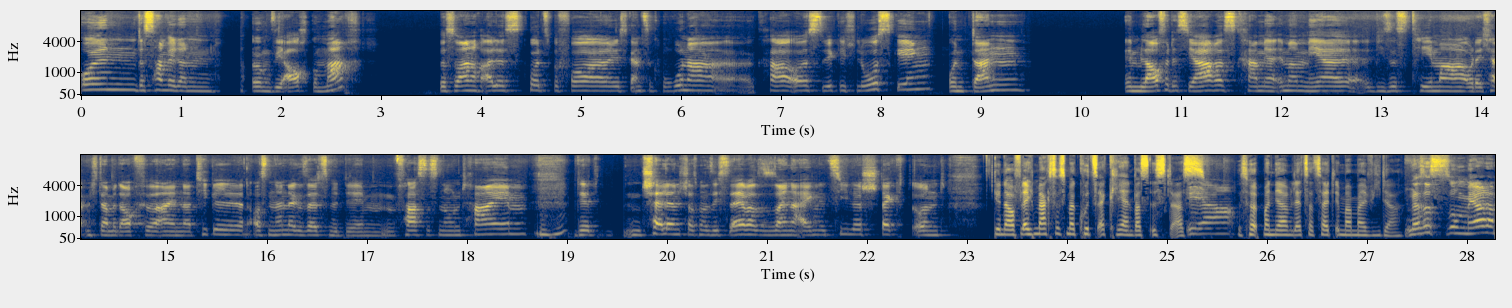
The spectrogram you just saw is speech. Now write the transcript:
Und das haben wir dann irgendwie auch gemacht. Das war noch alles kurz bevor das ganze Corona-Chaos wirklich losging. Und dann im Laufe des Jahres kam ja immer mehr dieses Thema, oder ich habe mich damit auch für einen Artikel auseinandergesetzt mit dem Fastest Known Time, mhm. der Challenge, dass man sich selber so seine eigenen Ziele steckt und Genau, vielleicht magst du es mal kurz erklären, was ist das? Ja. Das hört man ja in letzter Zeit immer mal wieder. Das ist so mehr, oder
